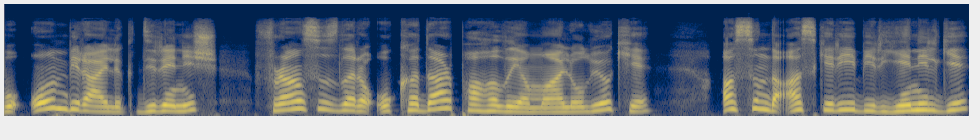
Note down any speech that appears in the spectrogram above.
bu 11 aylık direniş Fransızlara o kadar pahalıya mal oluyor ki aslında askeri bir yenilgi,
